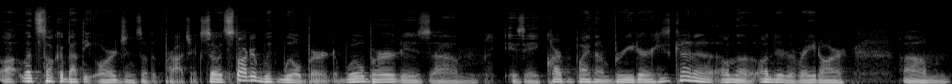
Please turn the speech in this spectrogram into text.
Uh, let's talk about the origins of the project. So it started with Will Bird. Will Bird is um, is a carpet python breeder. He's kind of on the under the radar. Um,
